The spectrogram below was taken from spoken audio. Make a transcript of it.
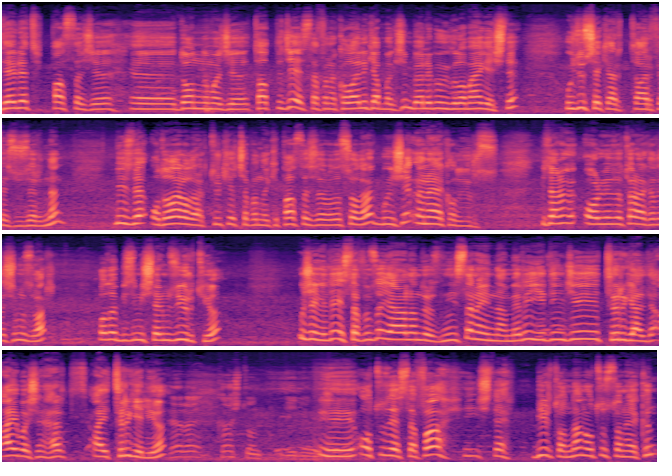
Devlet pastacı, e, dondurmacı, tatlıcı esnafına kolaylık yapmak için böyle bir uygulamaya geçti. Ucuz şeker tarifesi üzerinden. Biz de odalar olarak Türkiye çapındaki pastacılar odası olarak bu işe ön ayak alıyoruz. Bir tane organizatör arkadaşımız var. O da bizim işlerimizi yürütüyor. Bu şekilde esnafımıza yararlandırıyoruz. Nisan ayından beri 7. tır geldi. Ay başına her ay tır geliyor. Her ay kaç ton geliyor? Ee, 30 esnafa işte 1 tondan 30 tona yakın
